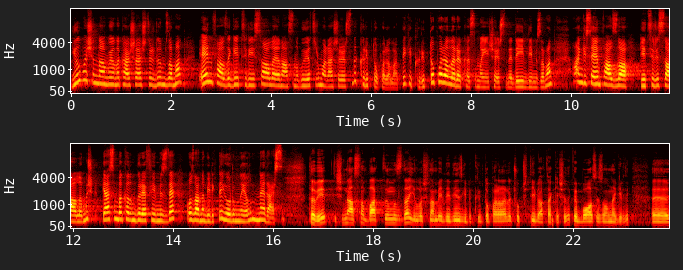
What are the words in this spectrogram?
Yılbaşından bu yana karşılaştırdığım zaman en fazla getiriyi sağlayan aslında bu yatırım araçları arasında kripto paralar. Peki kripto paralara Kasım ayı içerisinde değindiğimiz zaman hangisi en fazla getiri sağlamış? Gelsin bakalım grafiğimizde Ozan'la birlikte yorumlayalım. Ne dersin? Tabii şimdi aslında baktığımızda yılbaşından beri dediğiniz gibi kripto paralarda çok ciddi bir atak yaşadık ve boğa sezonuna girdik. Ee,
